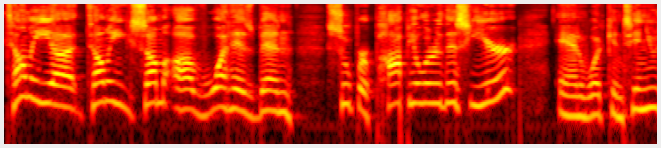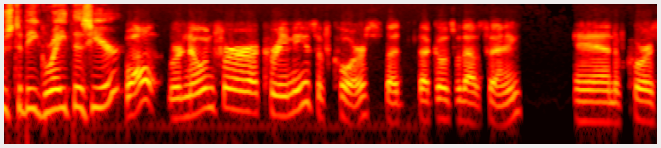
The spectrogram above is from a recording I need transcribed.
Tell me, uh, tell me some of what has been super popular this year and what continues to be great this year. Well, we're known for our creamies, of course. That that goes without saying, and of course,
